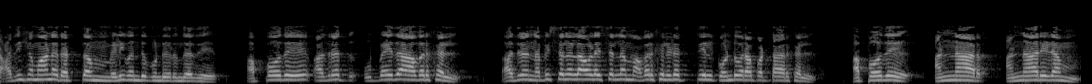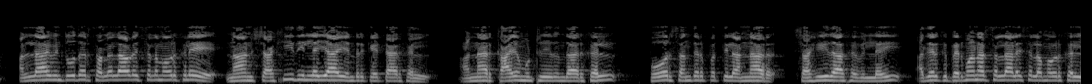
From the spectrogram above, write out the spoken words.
அதிகமான ரத்தம் வெளிவந்து கொண்டிருந்தது. அப்போது ஹஜரத் உபேதா அவர்கள் அதிரத் நபி ஸல்லல்லாஹு அலைஹி அவர்களிடத்தில் கொண்டு வரப்பட்டார்கள். அப்போது அன்னார் அன்னாரிடம் அல்லாவின் தூதர் ஸல்லல்லாஹு அலைஹி அவர்களே நான் ஷஹீத் இல்லையா என்று கேட்டார்கள். அன்னார் காயமுற்று இருந்தார்கள். போர் சந்தர்ப்பத்தில் அன்னார் ஷஹீதாகவில்லை. அதற்கு பெருமானார் சல்லா அலிசல்லாம் அவர்கள்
